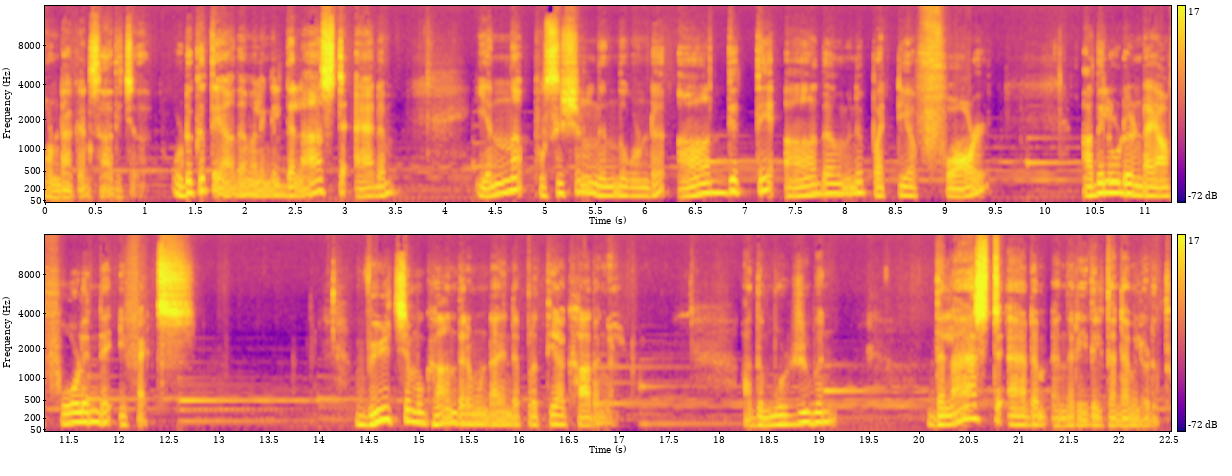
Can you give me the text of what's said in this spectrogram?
ഉണ്ടാക്കാൻ സാധിച്ചത്. ഒടുക്കത്തെ ആദം അല്ലെങ്കിൽ ദ ലാസ്റ്റ് ആഡം എന്ന പൊസിഷനിൽ നിന്നുകൊണ്ട് ആദ്യത്തെ ആദമിന് പറ്റിയ ഫോൾ അതിലൂടെ ഉണ്ടായ ആ ഫോളിന്റെ ഇഫക്ട്സ് വീഴ്ച മുഖാന്തരമുണ്ടായതിന്റെ പ്രത്യാഘാതങ്ങൾ അത് മുഴുവൻ ദ ലാസ്റ്റ് ആഡം എന്ന രീതിയിൽ തന്റെ മേലെടുത്തു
